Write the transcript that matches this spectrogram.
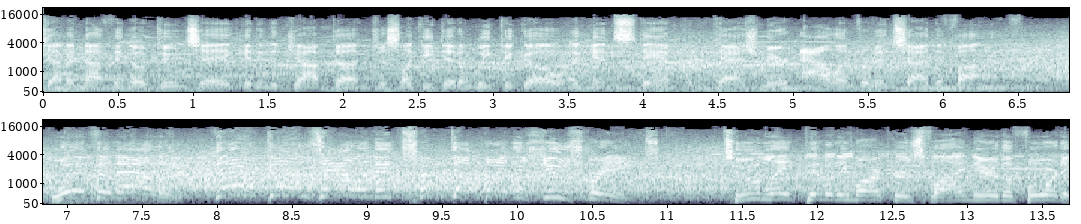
7-0. Odunze getting the job done just like he did a week ago against Stanford. Kazmeir Allen from inside the five. With an alley. There goes Allen and tripped up by the shoestrings. Two late penalty markers fly near the 40.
